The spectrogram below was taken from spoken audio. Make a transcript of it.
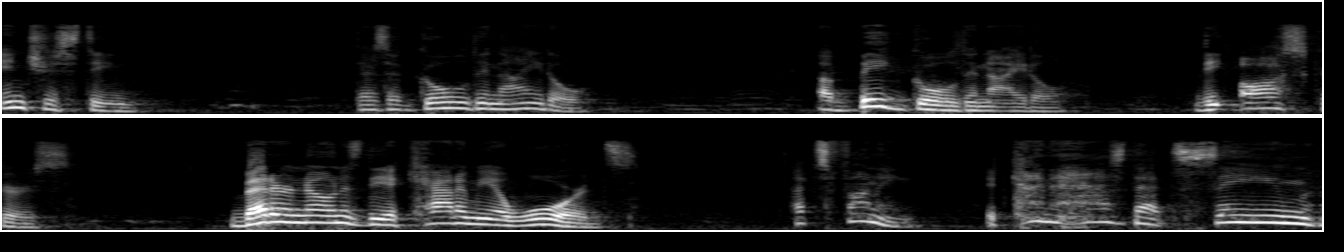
Interesting. There's a golden idol, a big golden idol, the Oscars, better known as the Academy Awards. That's funny. It kind of has that same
